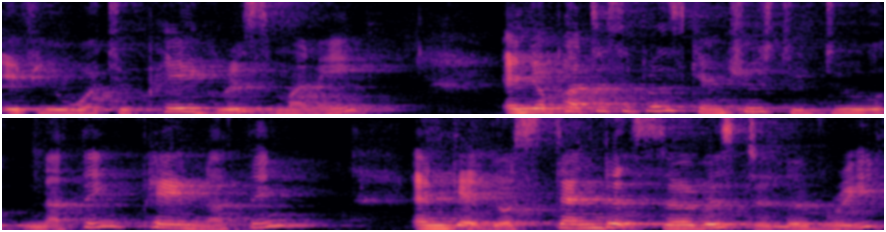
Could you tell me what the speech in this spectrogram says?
if you were to pay grease money, and your participants can choose to do nothing, pay nothing, and get your standard service delivery,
